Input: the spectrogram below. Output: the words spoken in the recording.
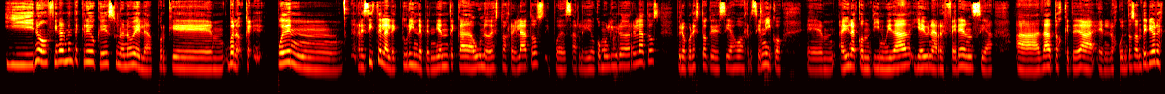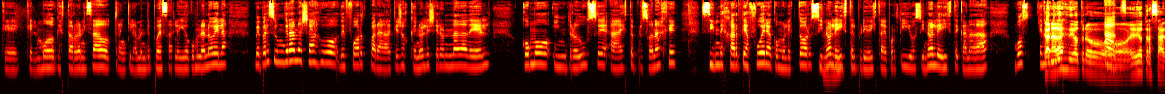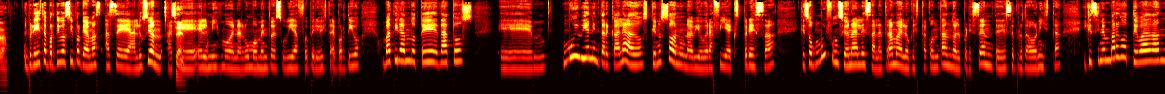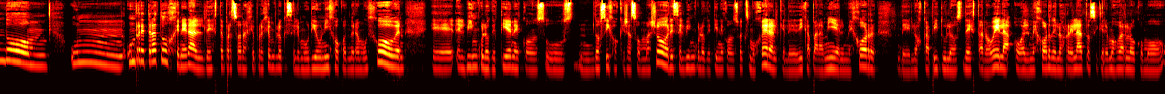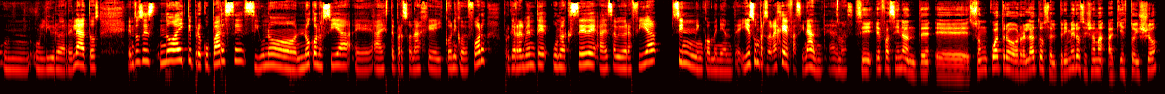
Y no, finalmente creo que es una novela, porque, mm, bueno, que, pueden, resiste la lectura independiente cada uno de estos relatos y puede ser leído como un libro de relatos, pero por esto que decías vos recién, Nico, eh, hay una continuidad y hay una referencia a datos que te da en los cuentos anteriores, que, que el modo que está organizado tranquilamente puede ser leído como una novela. Me parece un gran hallazgo de Ford para aquellos que no leyeron nada de él, cómo introduce a este personaje sin dejarte afuera como lector, si no leíste El periodista deportivo, si no leíste Canadá, vos... Canadá es de, otro, Ah. es de otra saga. el periodista deportivo sí, porque además hace alusión a Sí. que él mismo en algún momento de su vida fue periodista deportivo. Va tirándote datos eh, muy bien intercalados, que no son una biografía expresa, que son muy funcionales a la trama de lo que está contando, al presente de ese protagonista, y que sin embargo te va dando mm, un, un retrato general de este personaje. Por ejemplo, que se le murió un hijo cuando era muy joven, eh, el vínculo que tiene con sus dos hijos que ya son mayores, el vínculo que tiene con su exmujer, al que le dedica para mí el mejor de los capítulos de esta novela, o el mejor de los relatos, si queremos verlo como un, un libro de relatos. Entonces, no hay que preocuparse si uno no conocía eh, a este personaje icónico de Ford, porque realmente uno accede a esa biografía sin inconveniente. Y es un personaje fascinante, además. Sí, es fascinante. Eh, son cuatro relatos. El primero se llama Aquí estoy yo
